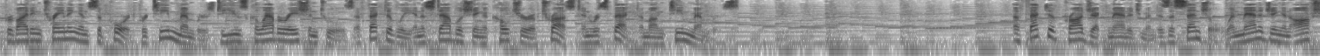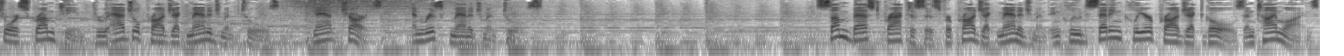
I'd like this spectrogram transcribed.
providing training and support for team members to use collaboration tools effectively and establishing a culture of trust and respect among team members. Effective project management is essential when managing an offshore Scrum team through agile project management tools, Gantt charts, and risk management tools. Some best practices for project management include setting clear project goals and timelines,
